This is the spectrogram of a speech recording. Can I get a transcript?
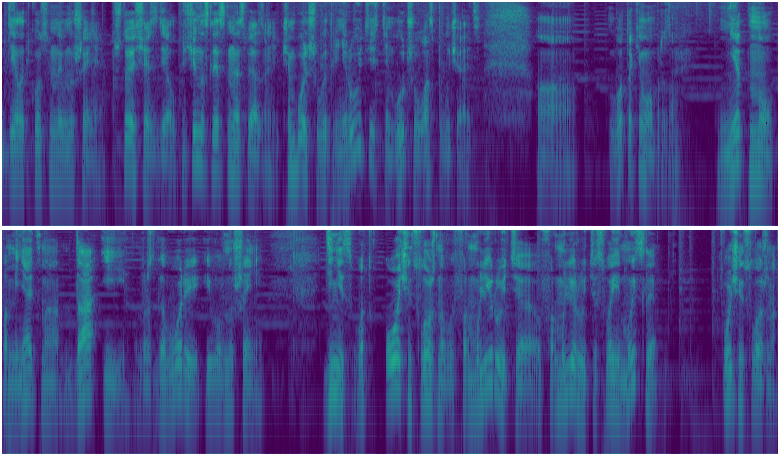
делать косвенные внушения. Что я сейчас сделал? Причинно-следственное связывание. Чем больше вы тренируетесь, тем лучше у вас получается. А, вот таким образом. Нет, но поменять на да и в разговоре и во внушении. Денис, вот очень сложно вы формулируете, формулируете свои мысли. Очень сложно.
